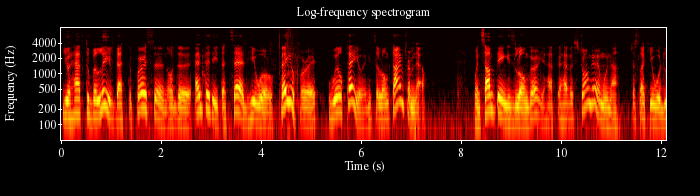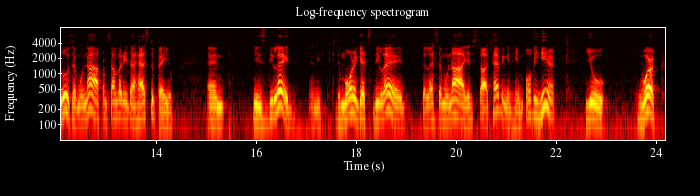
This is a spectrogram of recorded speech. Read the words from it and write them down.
you have to believe that the person or the entity that said he will pay you for it will pay you, and it's a long time from now. When something is longer, you have to have a stronger emunah, just like you would lose emunah from somebody that has to pay you, and he's delayed. And if the more it gets delayed, the less emunah you start having in him. Over here, you work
